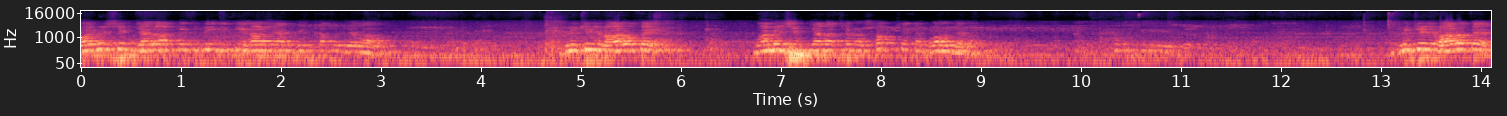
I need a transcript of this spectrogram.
ময়মনসিংহ জেলা পৃথিবীর ইতিহাস এক বিখ্যাত জেলা। ব্রিটিশ ভারতে ময়মনসিংহ জেলা ছিল সবচেয়ে বড় জেলা। ব্রিটিশ ভারতের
